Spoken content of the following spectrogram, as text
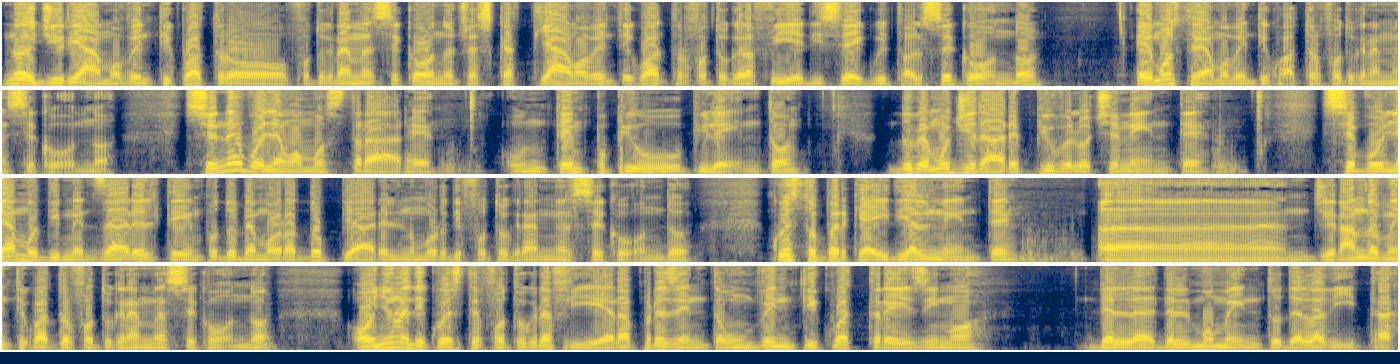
Noi giriamo 24 fotogrammi al secondo, cioè scattiamo 24 fotografie di seguito al secondo, e mostriamo 24 fotogrammi al secondo. Se noi vogliamo mostrare un tempo più, più lento, dobbiamo girare più velocemente. Se vogliamo dimezzare il tempo, dobbiamo raddoppiare il numero di fotogrammi al secondo. Questo perché idealmente, uh, girando a 24 fotogrammi al secondo, ognuna di queste fotografie rappresenta un ventiquattresimo del, del momento della vita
